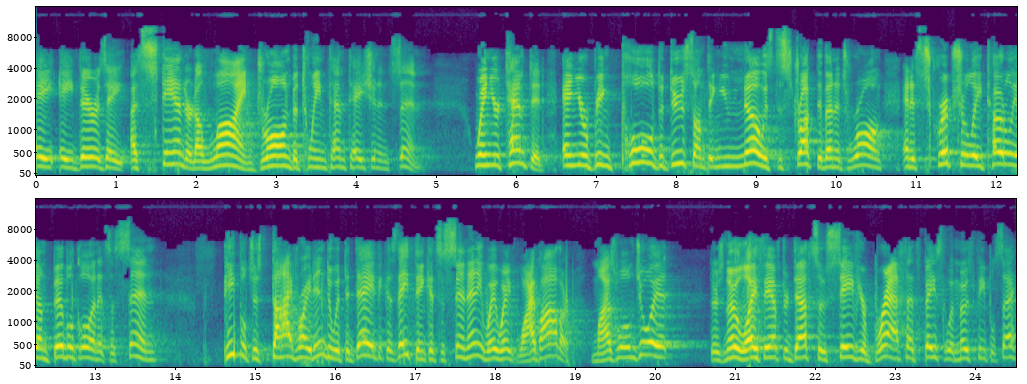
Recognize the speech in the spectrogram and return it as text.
a, a, there is a, a standard, a line drawn between temptation and sin. When you're tempted and you're being pulled to do something you know is destructive and it's wrong and it's scripturally totally unbiblical and it's a sin, people just dive right into it today because they think it's a sin anyway. Wait, why bother? Might as well enjoy it. There's no life after death, so save your breath. That's basically what most people say.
